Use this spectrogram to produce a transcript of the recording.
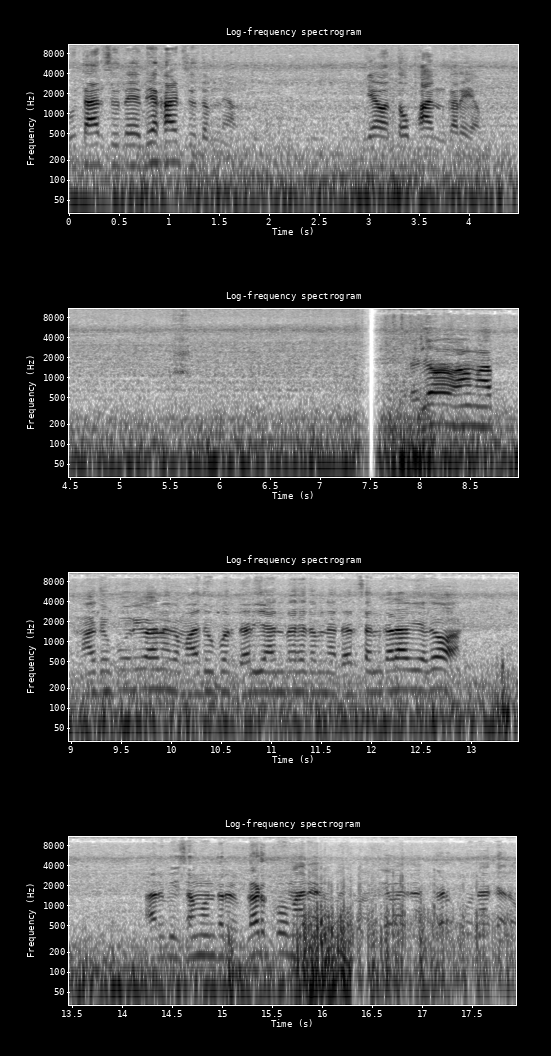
ઉતારશું તો દેખાડશું તમને આમ. કેવા તોફાન કરે આમ. જો આમ આપ માધુપુર એવા કે માધુપુર દરિયાન પાસે તમને દર્શન કરાવીએ તો અરબી સમુદ્ર ગડકું મારે ગડકું નાખેલો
